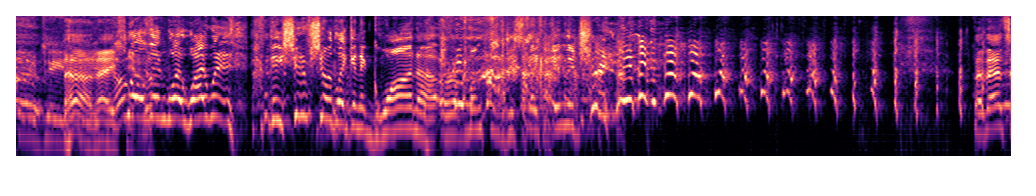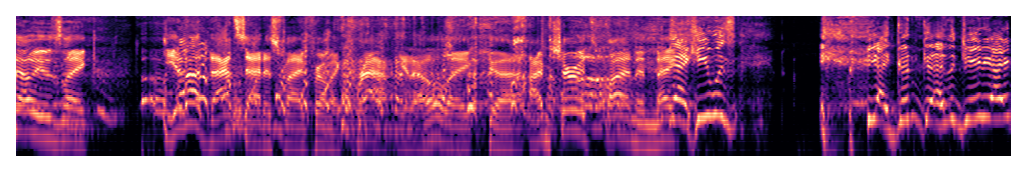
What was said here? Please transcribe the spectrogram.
there, JD. Oh, nice, Yum- yeah. Well, then why, why would they should have showed like an iguana or a monkey just like in the tree? But that's how he was like. You're not that satisfied from a crap, you know. Like uh, I'm sure it's fun and nice. yeah, he was. Yeah, good. guy. The JD, I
